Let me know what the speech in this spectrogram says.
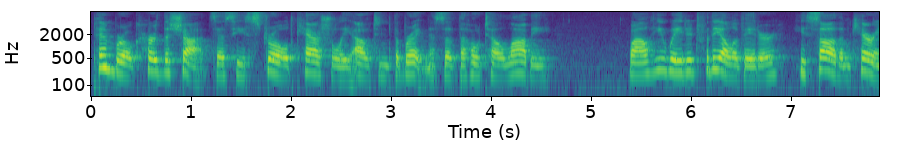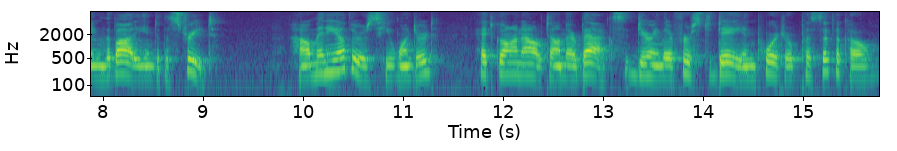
Pembroke heard the shots as he strolled casually out into the brightness of the hotel lobby. While he waited for the elevator he saw them carrying the body into the street. How many others, he wondered, had gone out on their backs during their first day in Puerto Pacifico.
